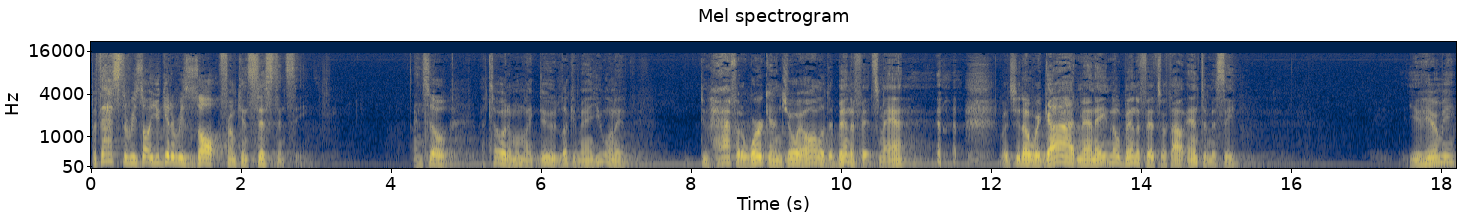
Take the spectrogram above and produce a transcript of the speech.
But that's the result. You get a result from consistency. And so I told him, I'm like, dude, look at man, you want to do half of the work and enjoy all of the benefits, man. but you know, with God, man, ain't no benefits without intimacy. You hear me?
